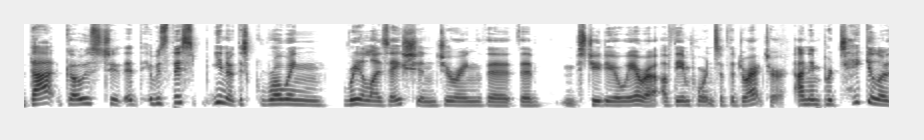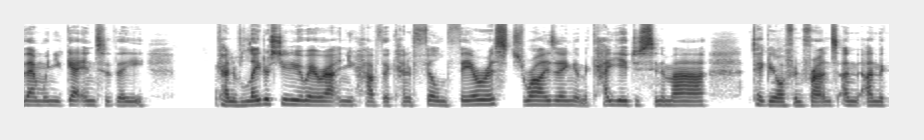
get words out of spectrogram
That goes to it, it was this you know this growing realization during the the studio era of the importance of the director, and in particular, then when you get into the kind of later studio era and you have the kind of film theorists rising and the cahiers du cinéma taking off in France and, and the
